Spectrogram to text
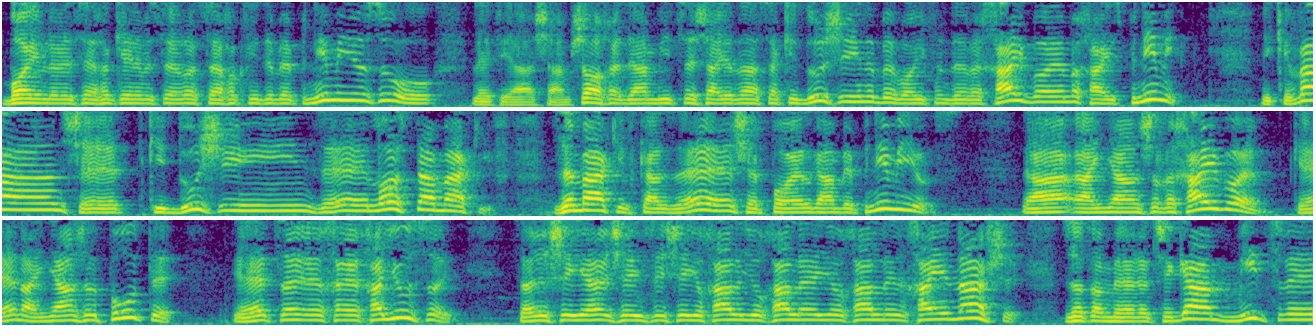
בואים לבסכו כן ובסכו סכו קליטה בפנימיוס הוא לפי השמשוך ידי המצווה שהידע נעשה קידושין בבויפן דה וחי בוהם וחייס פנימי. מכיוון שקידושין זה לא סתם מקיף זה מקיף כזה שפועל גם בפנימיוס העניין של וחי בוהם כן? העניין של פרוטה חיוסוי צריך שיה, ש, ש, שיוכל יוכל, יוכל חי נפשי. זאת אומרת שגם מצווה,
